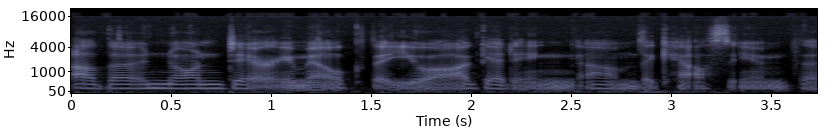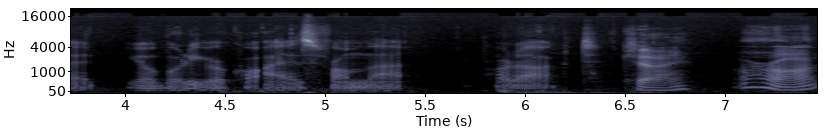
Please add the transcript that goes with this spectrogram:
other non-dairy milk, that you are getting um, the calcium that your body requires from that product. Okay. All right.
